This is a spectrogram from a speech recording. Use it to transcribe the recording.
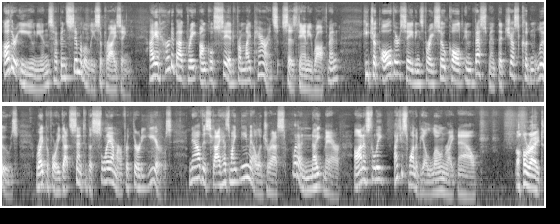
Other e unions have been similarly surprising. I had heard about great Uncle Sid from my parents, says Danny Rothman. He took all their savings for a so called investment that just couldn't lose, right before he got sent to the slammer for 30 years. Now this guy has my email address. What a nightmare. Honestly, I just want to be alone right now. All right.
